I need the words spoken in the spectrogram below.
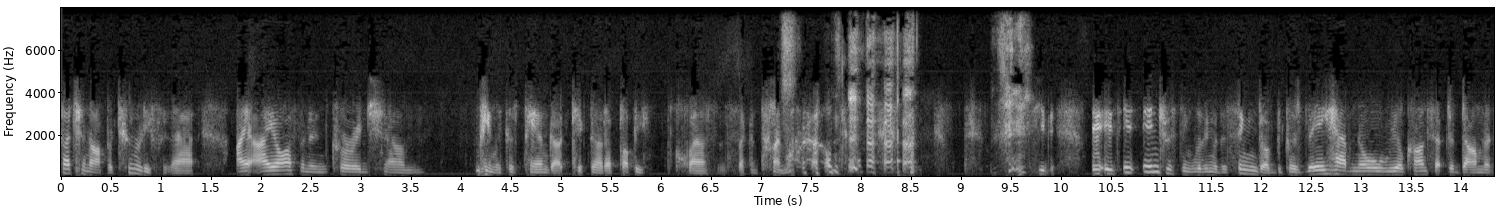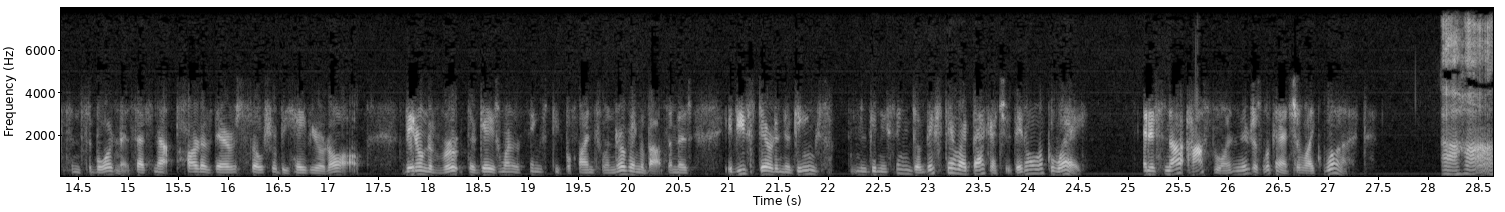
such an opportunity for that. I, I often encourage, um, mainly because Pan got kicked out of puppy class the second time around. it, it, it's interesting living with a singing dog because they have no real concept of dominance and subordinates. That's not part of their social behavior at all. They don't avert their gaze. One of the things people find so unnerving about them is if you stare at a New Guinea, New Guinea singing dog, they stare right back at you. They don't look away. And it's not hostile, and they're just looking at you like, what? Uh huh.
